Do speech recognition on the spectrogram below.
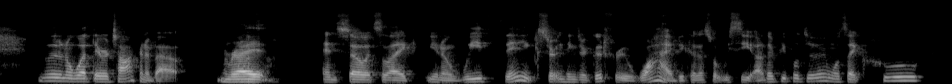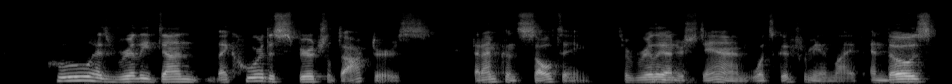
people don't know what they were talking about. Right. Um, and so it's like you know we think certain things are good for you why because that's what we see other people doing well it's like who who has really done like who are the spiritual doctors that i'm consulting to really mm-hmm. understand what's good for me in life and those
